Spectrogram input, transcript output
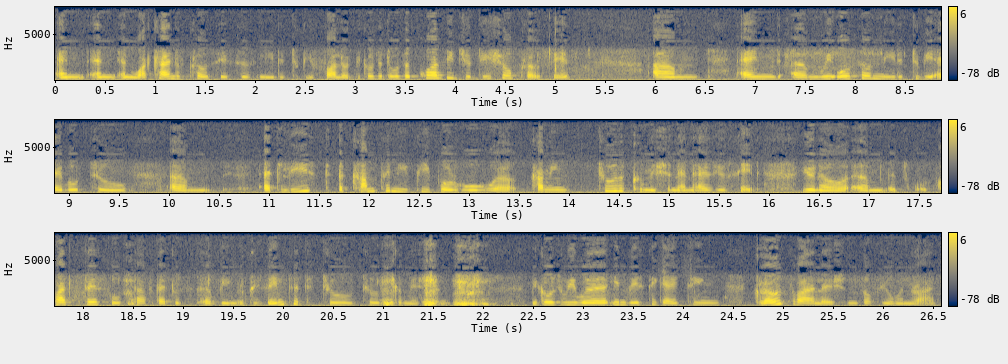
and, and, and what kind of processes needed to be followed because it was a quasi-judicial process. Um, and um, we also needed to be able to um, at least accompany people who were coming to the commission. And as you said, you know, um, it's quite stressful stuff that was uh, being presented to, to the commission. because we were investigating gross violations of human rights.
